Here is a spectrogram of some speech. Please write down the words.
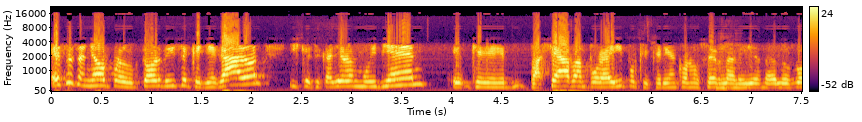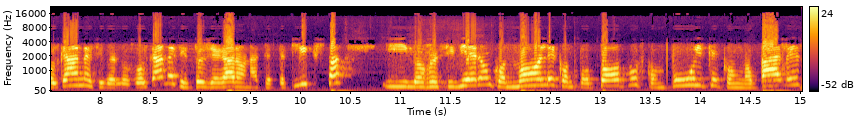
ese señor productor dice que llegaron y que se cayeron muy bien, eh, que paseaban por ahí porque querían conocer la leyenda de los volcanes y ver los volcanes, y entonces llegaron a Tepetlixpa y los recibieron con mole, con totopos, con pulque, con nopales,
